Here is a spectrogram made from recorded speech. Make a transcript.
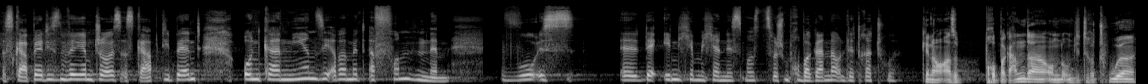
Es gab ja diesen William Joyce, es gab die Band und garnieren sie aber mit Erfundenem. Wo ist äh, der ähnliche Mechanismus zwischen Propaganda und Literatur? Genau, also Propaganda und, und, Literatur,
